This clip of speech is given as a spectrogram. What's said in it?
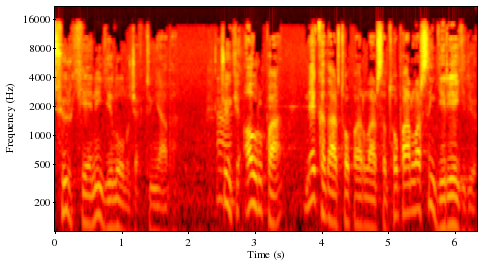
Türkiye'nin yılı olacak dünyada. Çünkü Avrupa ne kadar toparlarsa toparlarsın geriye gidiyor.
